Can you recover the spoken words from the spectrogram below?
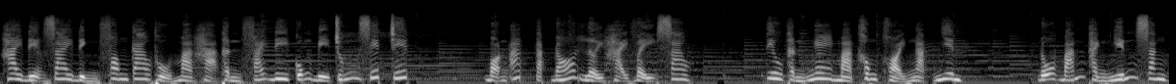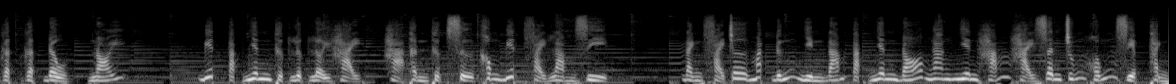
Hai địa giai đỉnh phong cao thủ mà hạ thần phái đi cũng bị chúng giết chết. Bọn ác tặc đó lợi hại vậy sao? Tiêu thần nghe mà không khỏi ngạc nhiên. Đỗ bán thành nghiến răng gật gật đầu, nói. Biết tặc nhân thực lực lợi hại, hạ thần thực sự không biết phải làm gì. Đành phải trơ mắt đứng nhìn đám tặc nhân đó ngang nhiên hãm hại dân chúng hống Diệp Thành.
